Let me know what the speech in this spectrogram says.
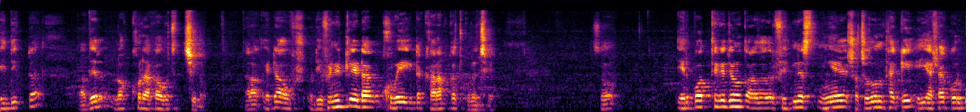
এই দিকটা তাদের লক্ষ্য রাখা উচিত ছিল। তারা এটা ডেফিনেটলি এটা খুবই এটা খারাপ কাজ করেছে। সো এরপর থেকে যেন তারা তাদের ফিটনেস নিয়ে সচেতন থাকে, এই আশা করব।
